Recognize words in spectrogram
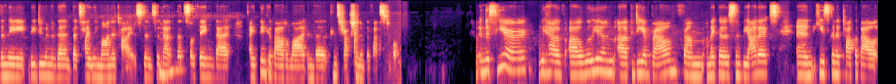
than they they do an event that's highly monetized and so mm-hmm. that that's something that i think about a lot in the construction of the festival and this year, we have uh, William uh, Padilla Brown from Mycosymbiotics, and he's going to talk about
